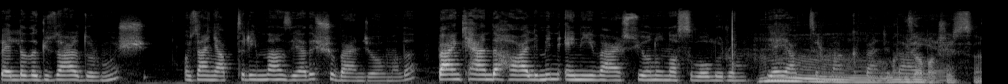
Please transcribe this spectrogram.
Bella'da güzel durmuş. O yüzden yaptırayımdan ziyade şu bence olmalı. Ben kendi halimin en iyi versiyonu nasıl olurum diye yaptırmak bence daha güzel iyi. bakış açısı.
